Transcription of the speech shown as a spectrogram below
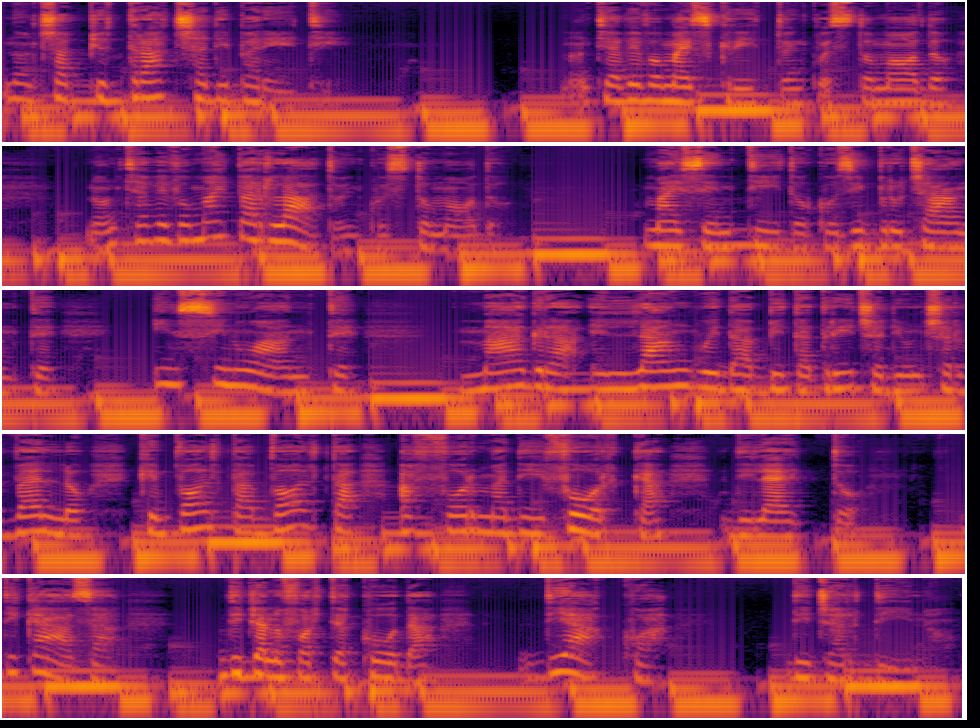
non c'è più traccia di pareti. Non ti avevo mai scritto in questo modo, non ti avevo mai parlato in questo modo, mai sentito così bruciante insinuante, magra e languida abitatrice di un cervello che volta a volta ha forma di forca, di letto, di casa, di pianoforte a coda, di acqua, di giardino.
